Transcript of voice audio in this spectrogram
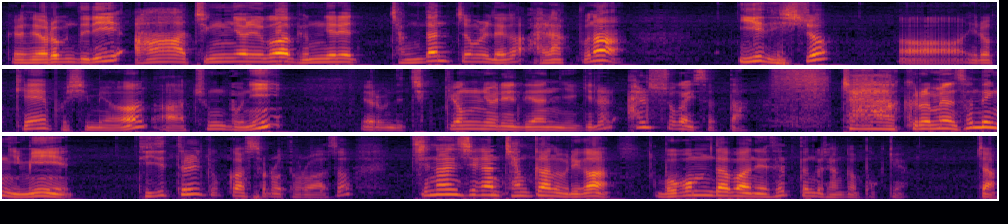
그래서 여러분들이 아 직렬과 병렬의 장단점을 내가 알았구나 이해되시죠? 어, 이렇게 보시면 아, 충분히 여러분들 직병렬에 대한 얘기를 할 수가 있었다. 자 그러면 선생님이 디지털 교과서로 돌아와서 지난 시간 잠깐 우리가 모범 답안에서 했던 거 잠깐 볼게요. 자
